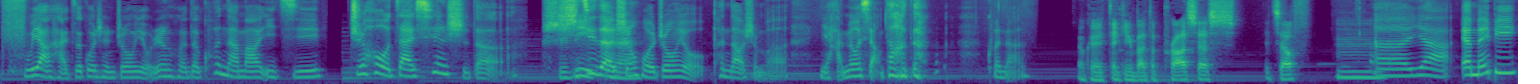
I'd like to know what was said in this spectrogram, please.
抚养孩子过程中有任何的困难吗？以及之后在现实的实实际的生活中有碰到什么你还没有想到的困难？Okay, thinking about the process itself. 呃、y e a h and maybe，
